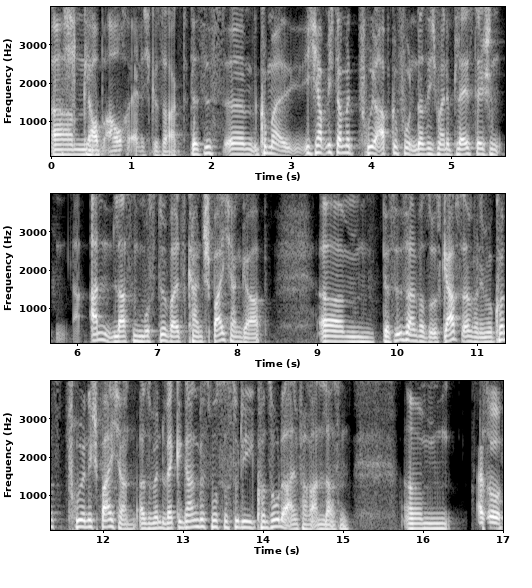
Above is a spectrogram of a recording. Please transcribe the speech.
Ich Ähm, glaube auch, ehrlich gesagt. Das ist, ähm, guck mal, ich habe mich damit früher abgefunden, dass ich meine Playstation anlassen musste, weil es kein Speichern gab. Ähm, das ist einfach so. Es gab es einfach nicht. Du konntest früher nicht speichern. Also wenn du weggegangen bist, musstest du die Konsole einfach anlassen. Ähm, Also,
